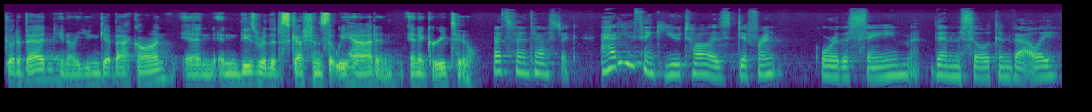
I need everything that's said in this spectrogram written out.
go to bed, you know, you can get back on. And, and these were the discussions that we had and, and agreed to. That's fantastic. How do you think Utah is different or the same than the Silicon Valley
